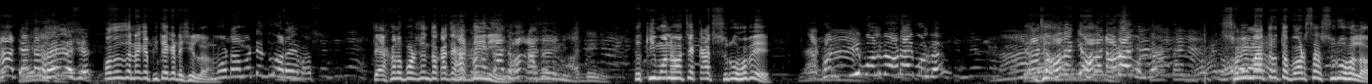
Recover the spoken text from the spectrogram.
হ্যাঁ টেন্ডার হয়ে গেছে। কতদিন আগে ফিতে কেটেছিল? মোটামুটি দু আড়াই মাস। তো এখনও পর্যন্ত কাজে হাত দেয়নি। তো কি মনে হচ্ছে কাজ শুরু হবে? এখন কি বলবে ওরাই বলবে। সবে মাত্র তো বর্ষা শুরু হলো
